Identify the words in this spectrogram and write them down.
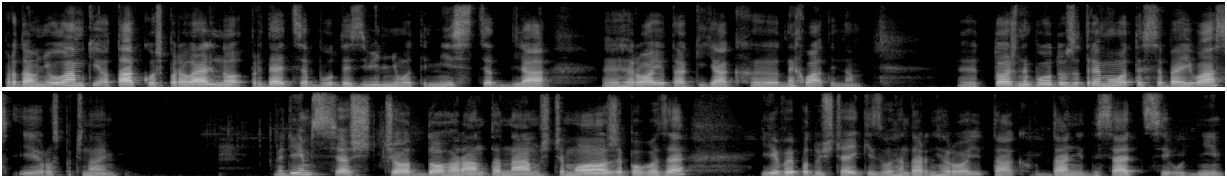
прадавні уламки, а також паралельно прийдеться буде звільнювати місце для е, героїв, так як е, не хватить нам. Е, Тож не буду затримувати себе і вас, і розпочинаємо. Надіємося, що до гаранта нам ще може повезе і випадуть ще якісь легендарні герої. Так, в даній десятці одні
